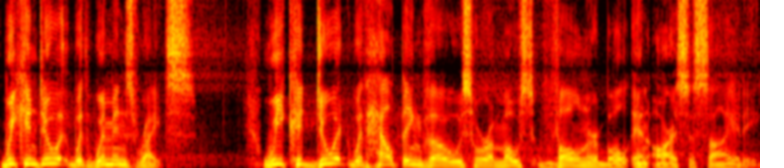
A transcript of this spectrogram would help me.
We can do it with women's rights. We could do it with helping those who are most vulnerable in our society.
